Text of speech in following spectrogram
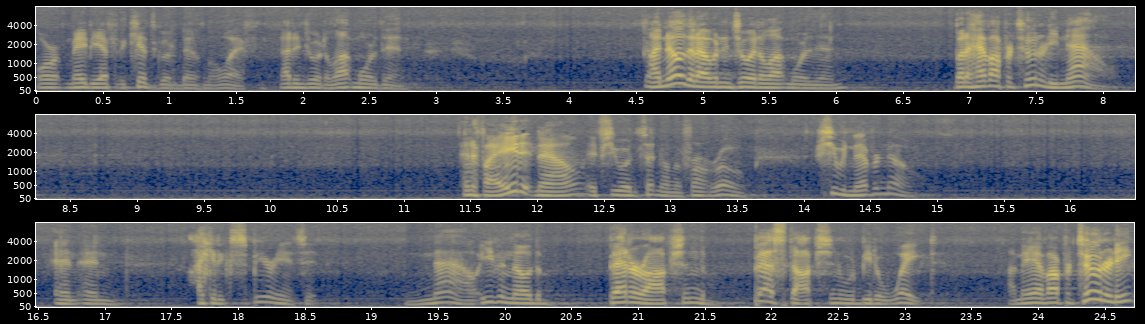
Or maybe after the kids go to bed with my wife. I'd enjoy it a lot more then. I know that I would enjoy it a lot more then, but I have opportunity now. And if I ate it now, if she wasn't sitting on the front row, she would never know. And, and I could experience it now, even though the better option, the best option would be to wait. I may have opportunity.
